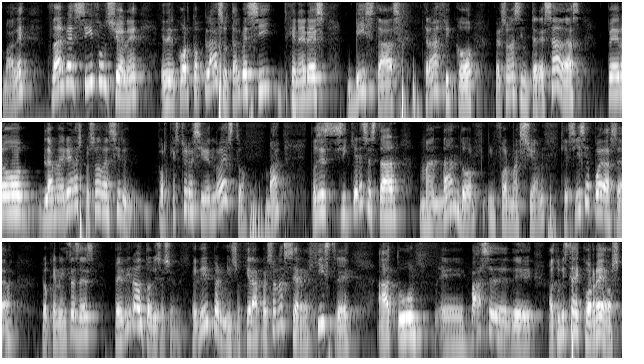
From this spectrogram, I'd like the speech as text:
¿vale? Tal vez sí funcione en el corto plazo, tal vez sí generes vistas, tráfico, personas interesadas, pero la mayoría de las personas va a decir, ¿por qué estoy recibiendo esto? ¿Va? Entonces, si quieres estar mandando información, que sí se puede hacer, lo que necesitas es pedir autorización, pedir permiso, que la persona se registre a tu eh, base de, a tu lista de correos,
